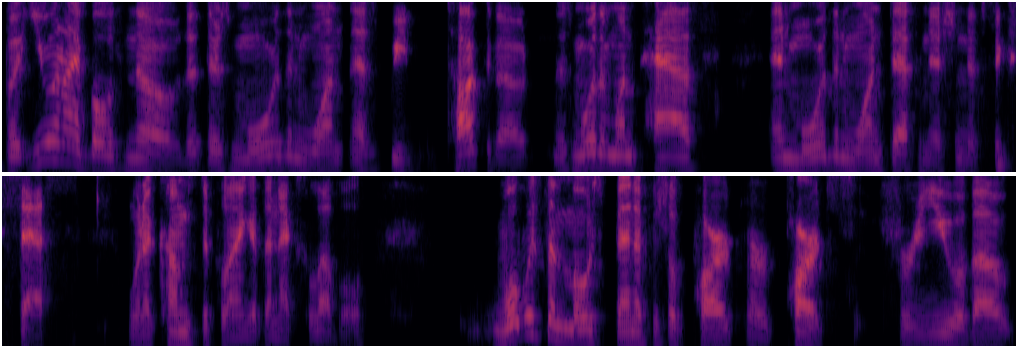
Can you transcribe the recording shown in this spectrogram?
But you and I both know that there's more than one, as we talked about, there's more than one path and more than one definition of success when it comes to playing at the next level. What was the most beneficial part or parts for you about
